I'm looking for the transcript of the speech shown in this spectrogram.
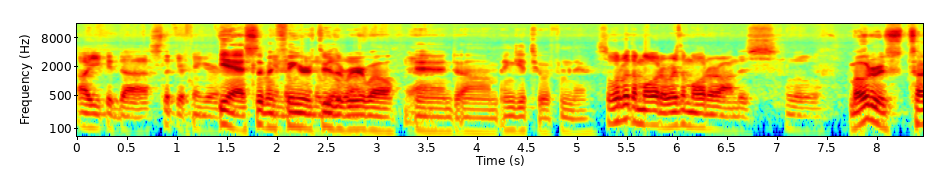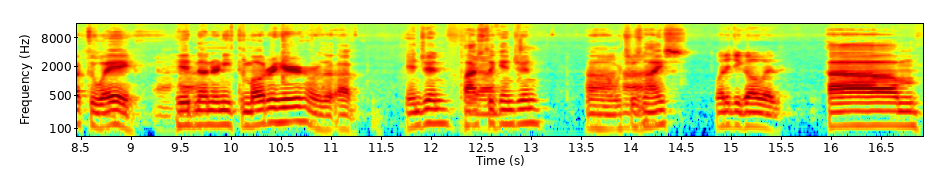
Oh, you could uh, slip your finger. yeah, slip my finger the through the rear well. well Yeah. and um, and get to it from there. So what about the motor? Where's the motor on this little? Motor is tucked away, Uh-huh. hidden underneath the motor here, or the uh, engine, plastic Yeah. engine, uh, which Uh-huh. is nice. What did you go with? Um,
